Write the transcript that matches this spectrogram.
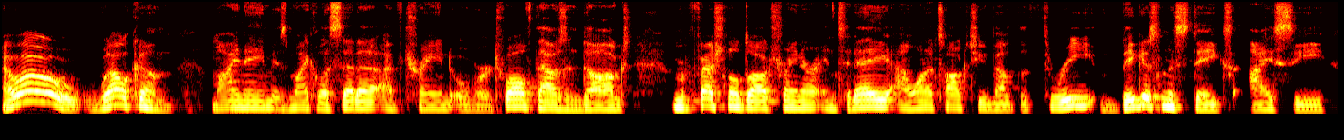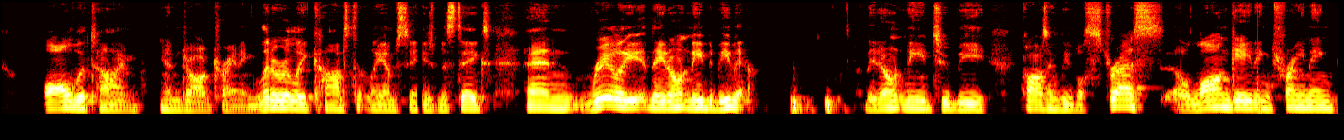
Hello, welcome. My name is Mike Aceta. I've trained over 12,000 dogs. I'm a professional dog trainer, and today I want to talk to you about the three biggest mistakes I see all the time in dog training. Literally, constantly, I'm seeing these mistakes, and really, they don't need to be there. They don't need to be causing people stress, elongating training.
